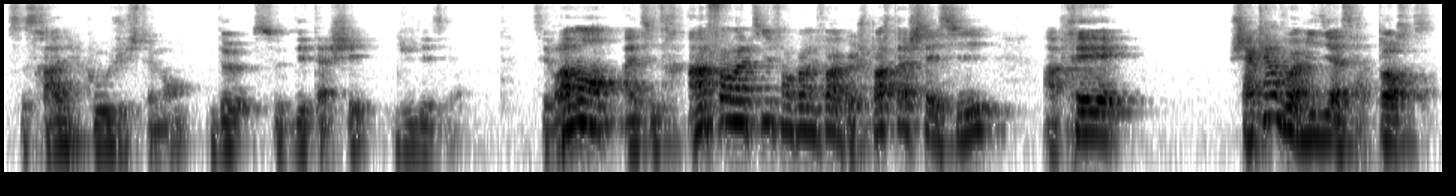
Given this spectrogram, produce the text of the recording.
ce sera du coup justement de se détacher du désir. C'est vraiment à titre informatif, encore une fois, que je partage ça ici. Après, chacun voit midi à sa porte.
